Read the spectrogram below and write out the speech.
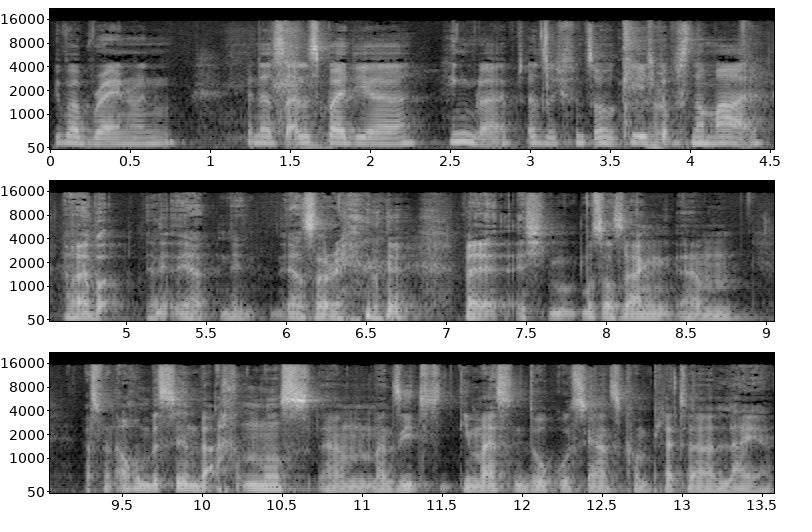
überbrain, wenn, wenn das alles bei dir hängen bleibt. Also ich finde es auch okay, ich glaube, es ist normal. Aber, Aber- ja, ja, nee, ja sorry. Weil ich muss auch sagen, ähm, was man auch ein bisschen beachten muss, ähm, man sieht die meisten Dokus ja als kompletter Laie.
